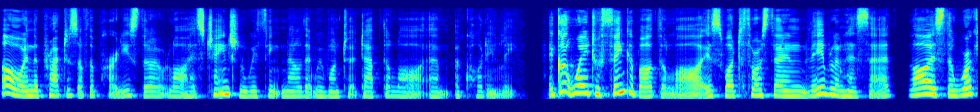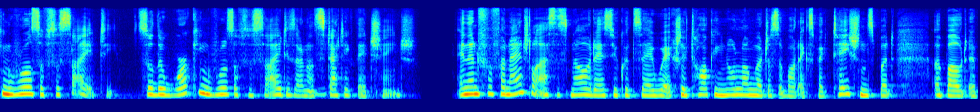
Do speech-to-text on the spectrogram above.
oh, in the practice of the parties, the law has changed, and we think now that we want to adapt the law um, accordingly. A good way to think about the law is what Thorstein Veblen has said. Law is the working rules of society. So the working rules of societies are not static, they change. And then for financial assets nowadays, you could say we're actually talking no longer just about expectations, but about a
